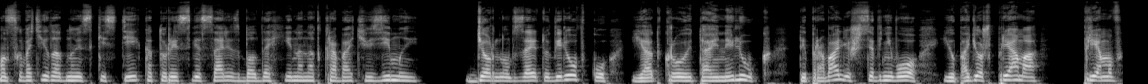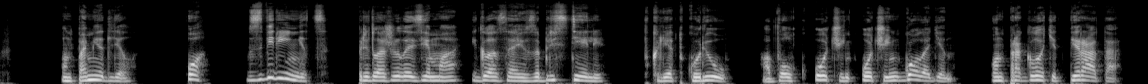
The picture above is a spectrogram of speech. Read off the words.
он схватил одну из кистей, которые свисали с балдахина над кроватью зимы. Дернув за эту веревку, я открою тайный люк. Ты провалишься в него и упадешь прямо... прямо в... Он помедлил. «О, в зверинец!» – предложила зима, и глаза ее заблестели. «В клетку Рю, а волк очень-очень голоден. Он проглотит пирата».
